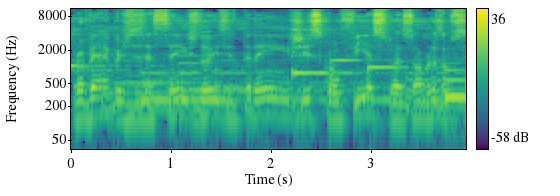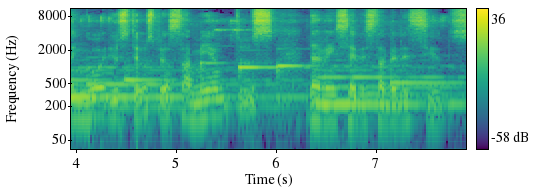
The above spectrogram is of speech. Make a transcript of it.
Provérbios 16, 2 e 3 diz: Confia as tuas obras ao Senhor e os teus pensamentos devem ser estabelecidos.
